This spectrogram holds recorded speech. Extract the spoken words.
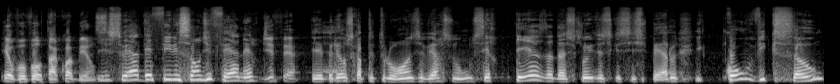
eu vou voltar com a bênção. Isso é a definição de fé, né? De fé. Hebreus é. capítulo 11, verso 1. Certeza das coisas que se esperam e convicção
